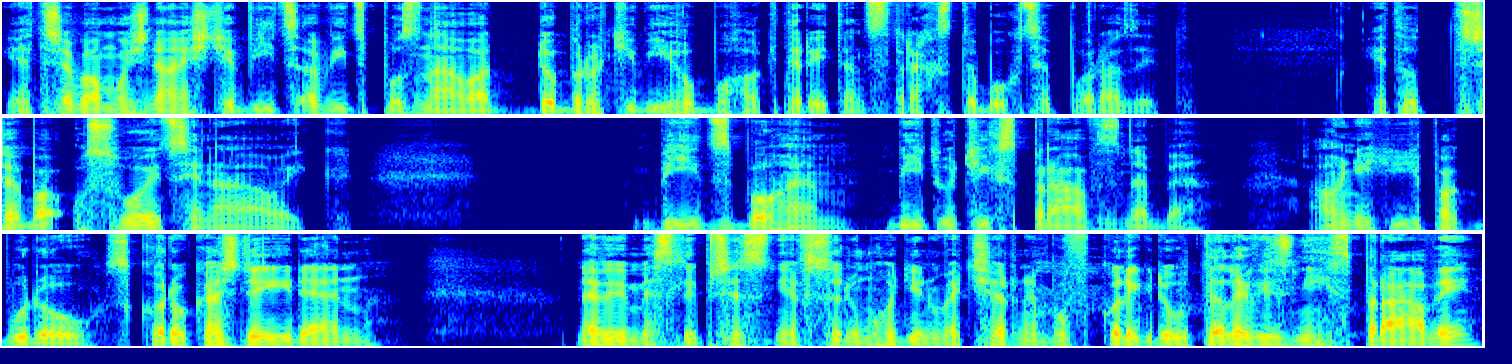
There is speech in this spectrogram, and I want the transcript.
je třeba možná ještě víc a víc poznávat dobrotivýho Boha, který ten strach s tebou chce porazit. Je to třeba osvojit si návyk, být s Bohem, být u těch zpráv z nebe. A oni ti pak budou skoro každý den, nevím, jestli přesně v 7 hodin večer nebo v kolik jdou televizní zprávy,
